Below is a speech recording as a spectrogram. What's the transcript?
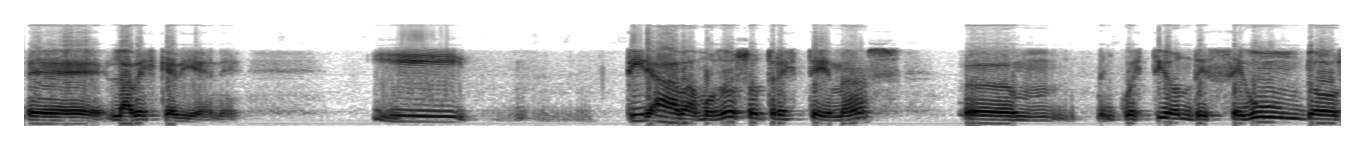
eh, la vez que viene? Y tirábamos dos o tres temas um, en cuestión de segundos,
